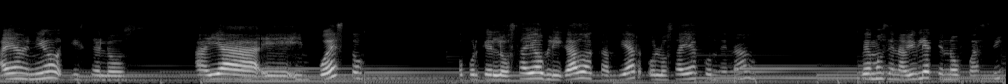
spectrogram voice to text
haya venido y se los haya eh, impuesto, o porque los haya obligado a cambiar o los haya condenado. Vemos en la Biblia que no fue así.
